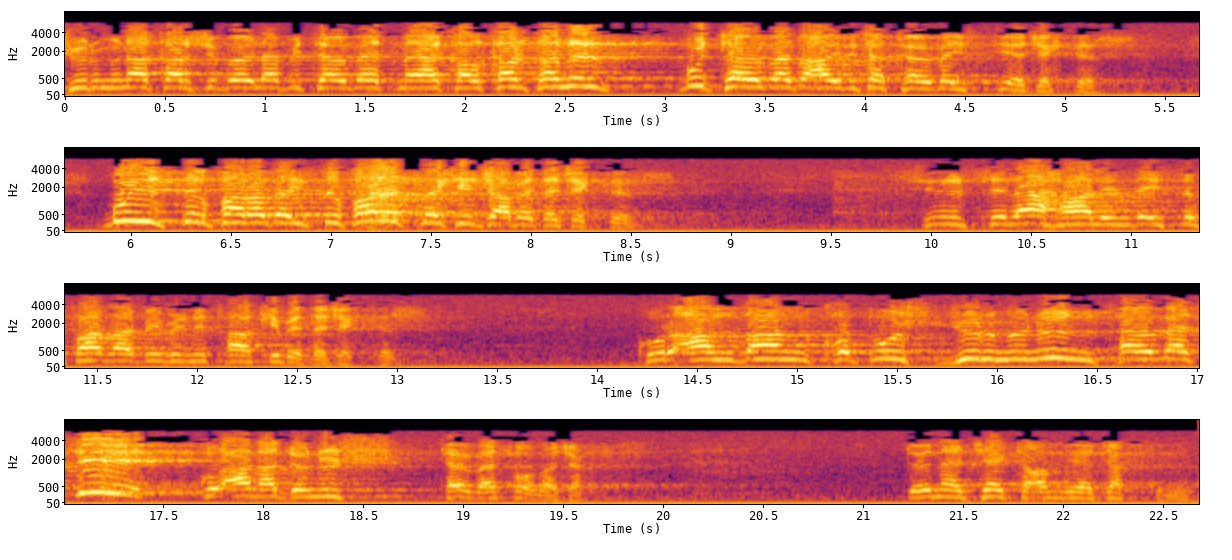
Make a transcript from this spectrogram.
cürmüne karşı böyle bir tövbe etmeye kalkarsanız bu tövbe de ayrıca tövbe isteyecektir. Bu istiğfara da istiğfar etmek icap edecektir. Silsile halinde istiğfarlar birbirini takip edecektir. Kur'an'dan kopuş cürmünün tevbesi, Kur'an'a dönüş tevbesi olacaktır. Dönecek anlayacaksınız.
